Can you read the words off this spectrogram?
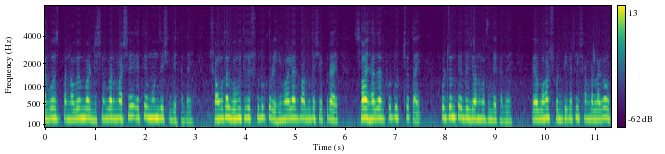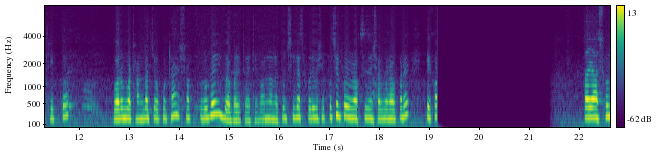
আগস্ট বা নভেম্বর, ডিসেম্বর মাসে এতে মঞ্জুসি দেখা দেয়। সমতল ভূমি থেকে শুরু করে হিমালয়ের পাদদেশে প্রায় ছয় হাজার ফুট উচ্চতায় পর্যন্ত এদের জন্মতে দেখা যায় ব্যবহার সর্দি, কাশি, ঠান্ডা লাগা অতিরিক্ত গরম বা ঠান্ডা চোখ ওঠা সব রোগেই ব্যবহৃত হয়ে থাকে। অন্যান্য তুলসী গাছ পরিবেশে প্রচুর পরিমাণে অক্সিজেন সরবরাহ করে। এ তাই আসুন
